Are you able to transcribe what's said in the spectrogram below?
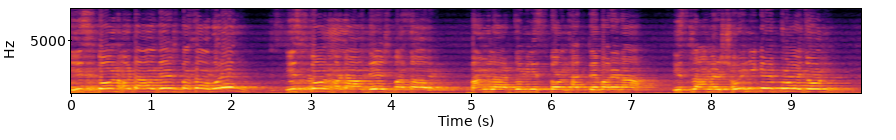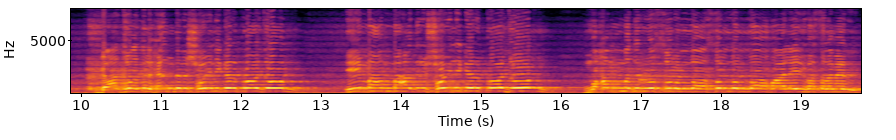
ইস্কন হটাও, দেশ বাঁচাও বলেন? ইস্কন হটাও, দেশ বাঁচাও। বাংলার জমিন ইস্কন থাকতে পারে না। ইসলামের সৈনিকের প্রয়োজন। গাজওয়াতুল হেন্দের সৈনিকের প্রয়োজন। ইমাম মাহাদির সৈনিকের প্রয়োজন। মোহাম্মদুর রসুল্লাহ সাল্লাহ আলাইসালামের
